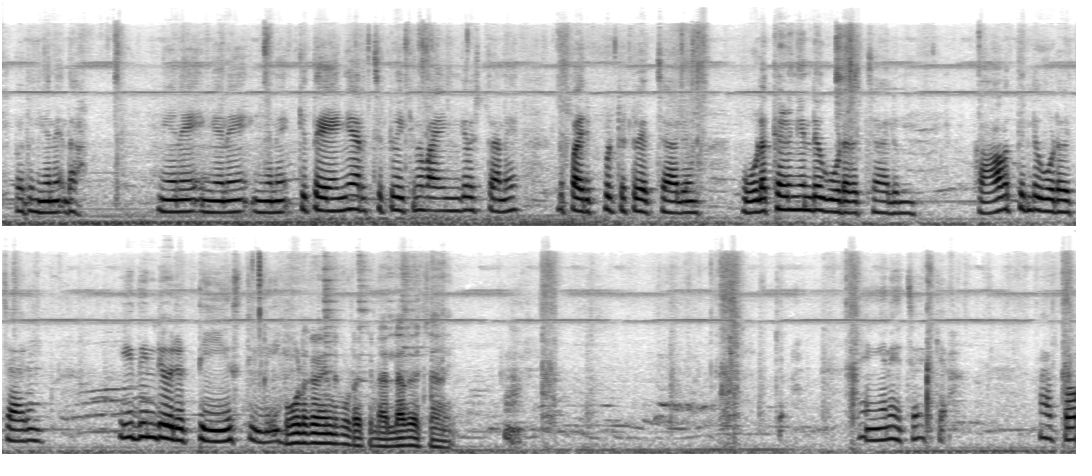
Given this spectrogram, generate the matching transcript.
അപ്പോൾ അതിങ്ങനെ ഇതാ ഇങ്ങനെ ഇങ്ങനെ ഇങ്ങനെ. എനിക്ക് തേങ്ങ അരച്ചിട്ട് വെക്കുന്നത് ഭയങ്കര ഇഷ്ടമാണ് ഇത് പരിപ്പിട്ടിട്ട് വെച്ചാലും പൂളക്കിഴങ്ങിന്റെ കൂടെ വെച്ചാലും കാവത്തിന്റെ കൂടെ വെച്ചാലും ഇതിന്റെ ഒരു ടേസ്റ്റ് ഇല്ലേ? പൂളക്കിഴങ്ങിന്റെ കൂടെ വെക്കണ്ട അല്ലാതെ വെച്ചാൽ മതി. എങ്ങനെ വെച്ചാൽ വെക്കാം? അപ്പോൾ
